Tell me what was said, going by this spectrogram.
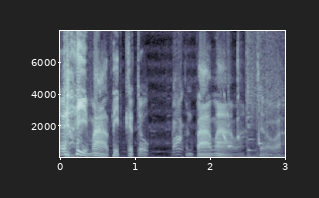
เฮ้ยหมาติดกระจก มันปลาหมาวะใช่ป่าวะ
